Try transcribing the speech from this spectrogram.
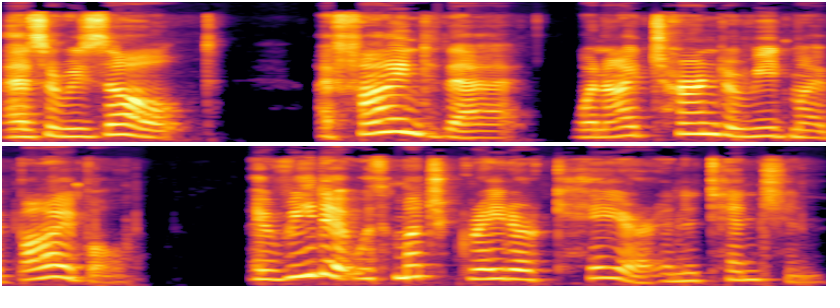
As a result, I find that when I turn to read my Bible, I read it with much greater care and attention,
